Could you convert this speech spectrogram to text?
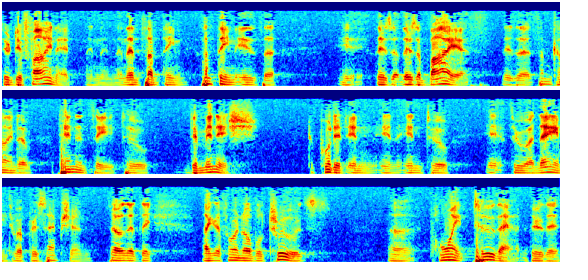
to define it, and, and, and then something something is a, there's a, there's a bias, there's a some kind of tendency to diminish, to put it in in into in, through a name, through a perception, so that the like the Four Noble Truths. Uh, point to that through the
